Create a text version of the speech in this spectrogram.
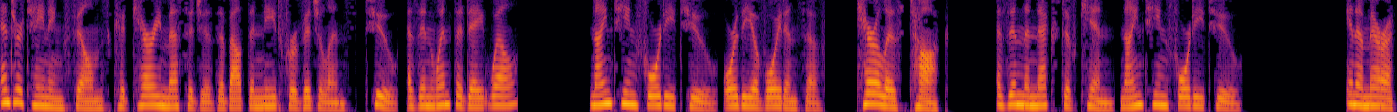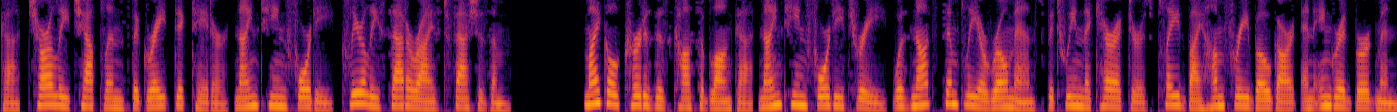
Entertaining films could carry messages about the need for vigilance, too, as in Went the Day Well? 1942 or the avoidance of careless talk, as in The Next of Kin 1942. In America, Charlie Chaplin's The Great Dictator 1940 clearly satirized fascism. Michael Curtiz's Casablanca 1943 was not simply a romance between the characters played by Humphrey Bogart and Ingrid Bergman,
